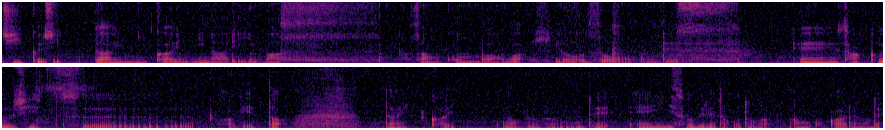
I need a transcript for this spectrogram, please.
父育児第2回になります。皆さんこんばんはヒロゾーンです、えー昨日あげた第1回の部分で、えー言いそびれたことが何個かあるので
